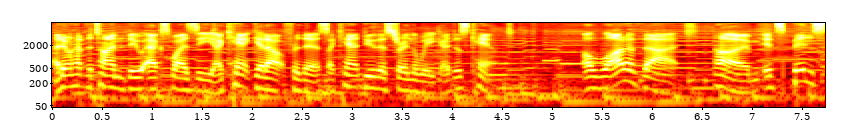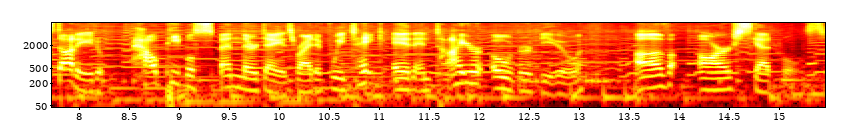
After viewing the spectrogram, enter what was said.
I don't have the time to do X, Y, Z. I can't get out for this. I can't do this during the week. I just can't." A lot of that, um, it's been studied how people spend their days. Right? If we take an entire overview of our schedules,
